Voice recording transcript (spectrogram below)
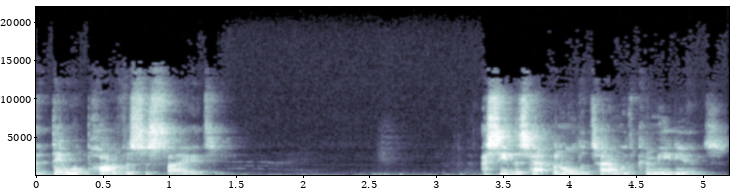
that they were part of a society. I see this happen all the time with comedians.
